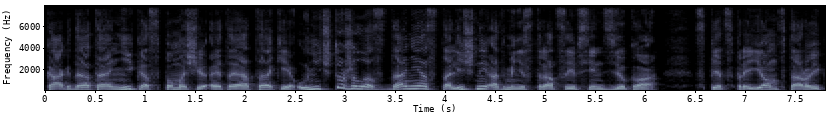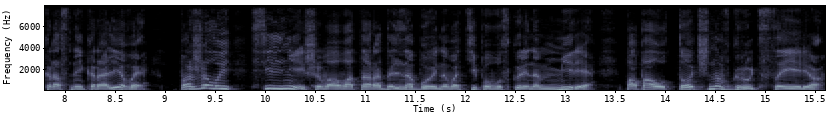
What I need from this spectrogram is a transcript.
Когда-то Ника с помощью этой атаки уничтожила здание столичной администрации в Синдзюко. Спецприем Второй Красной Королевы пожалуй, сильнейшего аватара дальнобойного типа в ускоренном мире, попал точно в грудь Сейрё,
